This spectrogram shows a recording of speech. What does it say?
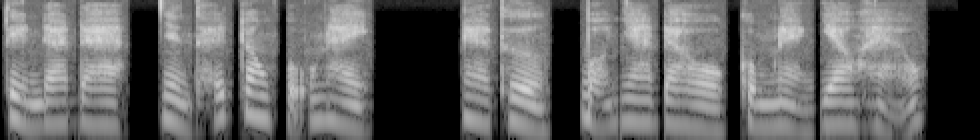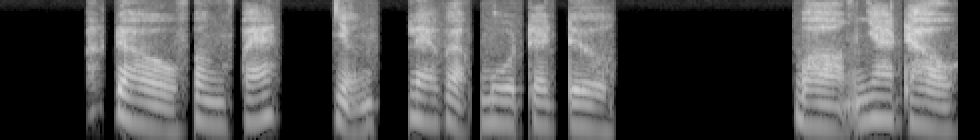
Tiền đa đa nhìn thấy trong phủ này, nghe thường bỏ nha đầu cùng nàng giao hảo, bắt đầu phân phát những leo vạt mua trên đường. Bọn nha đầu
